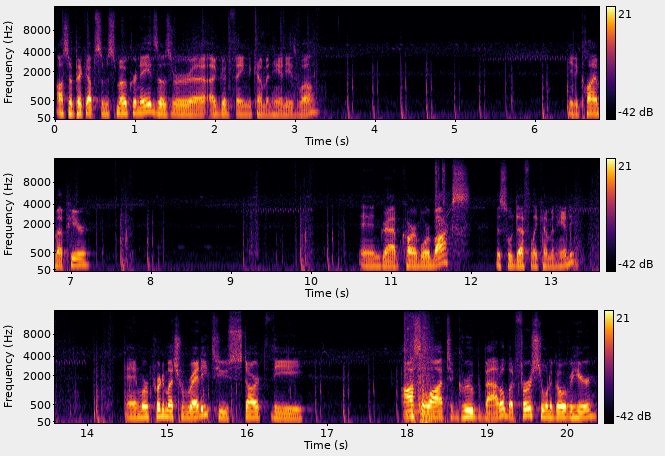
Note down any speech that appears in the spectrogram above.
Also pick up some smoke grenades. Those are a, a good thing to come in handy as well. Need to climb up here. And grab cardboard box. This will definitely come in handy. And we're pretty much ready to start the Ocelot group battle. But first you want to go over here,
